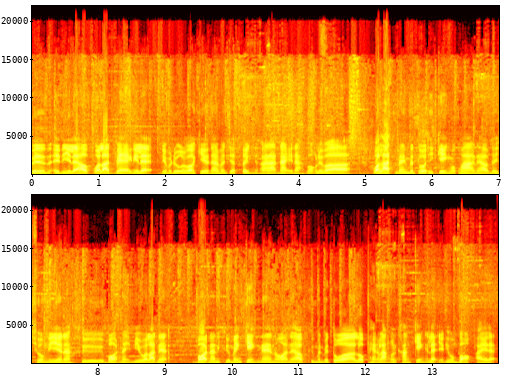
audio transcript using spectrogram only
เป็นไอ้นี่แหละครับวอลัสแบกนี่แหละ เดี๋ยวมาดูกันว่าเกมนั้นมันจะตึงขนาดไหนนะ บอกเลยว่าวอลัสแม่งเป็นตัวที่เก่งมากๆนะครับในช่วงนี้นะคือบอร์ดไหนมีวอลัสเนี่ย บอร์ดนั้นคือแม่งเก่งแน่นอนนะครับ คือมันเป็นตัวลบแผงหลังค่อนข้างเก่งแหละอย่างที่ผมบอกไปแหละ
